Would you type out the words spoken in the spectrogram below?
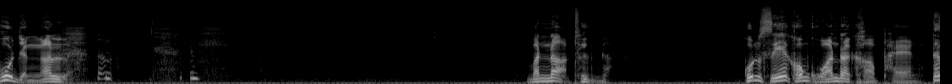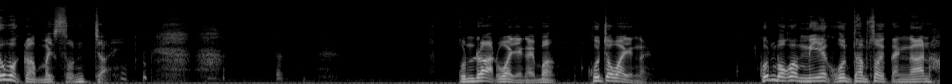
พูดอย่างนั้นเหรอมันน่าทึ่งนะ คุณเสียของขวัญราคาแพง แต่ว่ากลับไม่สนใจ คุณราดว่ายังไงบ้าง คุณจะว่ายังไง คุณบอกว่าเมียคุณทำสร้อยแต่งงานห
